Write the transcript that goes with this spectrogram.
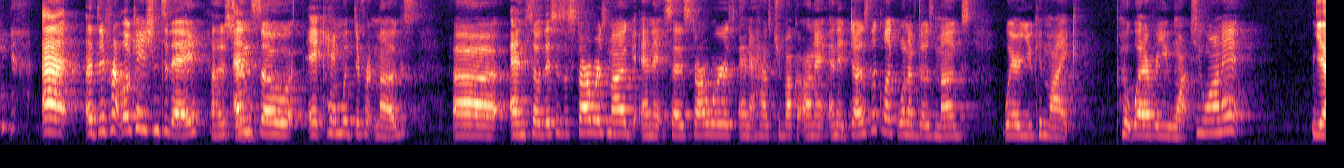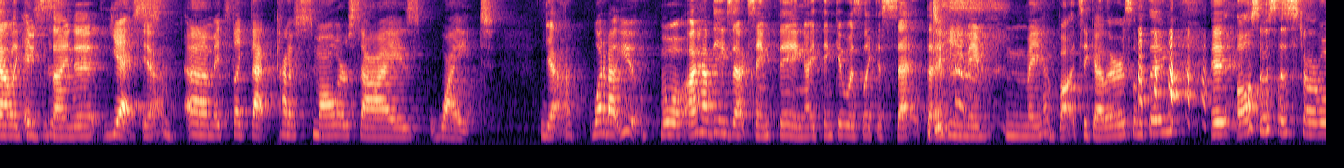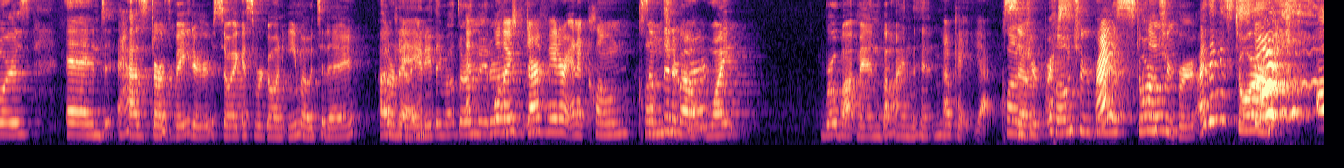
at a different location today. That is true. And so it came with different mugs. Uh, and so this is a Star Wars mug, and it says Star Wars, and it has Chewbacca on it, and it does look like one of those mugs where you can like put whatever you want to on it. yeah, like you It's designed it. Yes. Yeah. Um, it's like that kind of smaller size white. Yeah. What about you? Well, I have the exact same thing. I think it was like a set that he may may have bought together or something. it also says Star Wars and has Darth Vader, so I guess we're going emo today. I don't know anything about Darth And, Vader. well, there's. Darth Vader and a clone clone something trooper. about white robot man behind him. Okay, yeah, clone So, troopers. Clone troopers. right? Stormtrooper. I think it's Storm.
